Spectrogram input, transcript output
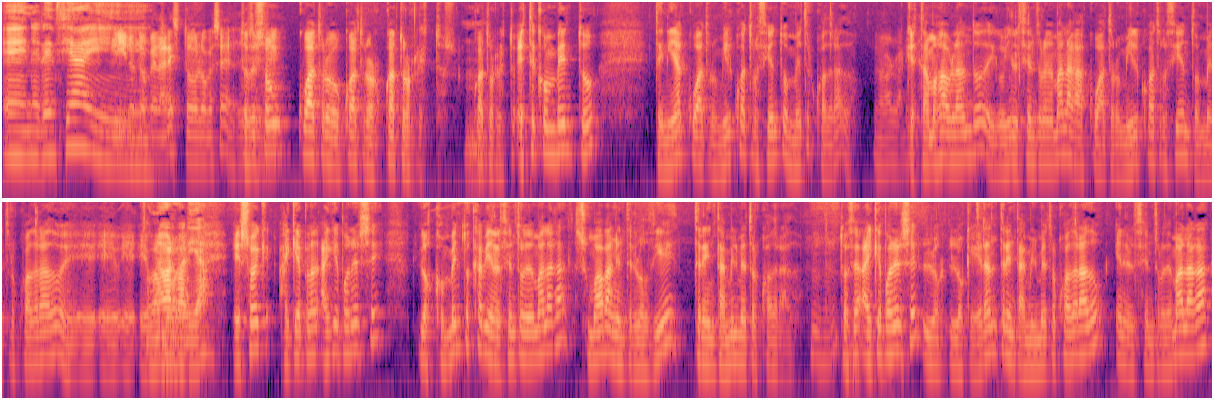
en herencia y. Y no tengo que dar esto o lo que sea. Entonces Sí, sí, son cuatro, cuatro, cuatro restos, Mm. cuatro restos. Este convento tenía 4.400 metros cuadrados. Que estamos hablando de que hoy en el centro de Málaga 4.400 metros cuadrados. eh, eh, eh, eh, Una vamos, barbaridad. Eso hay que, hay, que, plan- hay que ponerse. Los conventos que había en el centro de Málaga sumaban entre los 10 30.000 metros cuadrados. Entonces hay que ponerse lo, lo que eran 30.000 metros cuadrados en el centro de Málaga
